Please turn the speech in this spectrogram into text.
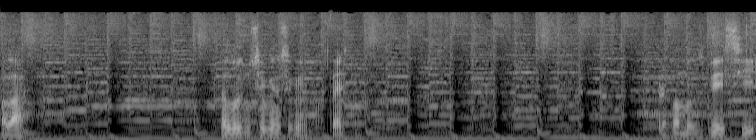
Olha lá. Saúde, não sei o que, não sei o que. Agora vamos ver se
